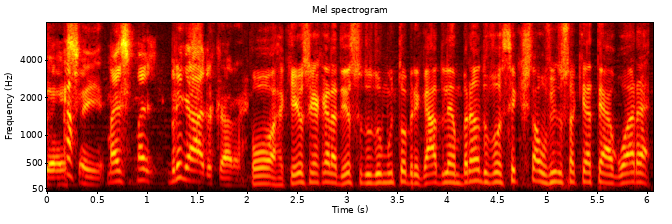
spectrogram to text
É isso aí. Mas, mas obrigado, cara. Porra, que isso que agradeço, Dudu. Muito obrigado. Lembrando, você que está ouvindo isso aqui até agora,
